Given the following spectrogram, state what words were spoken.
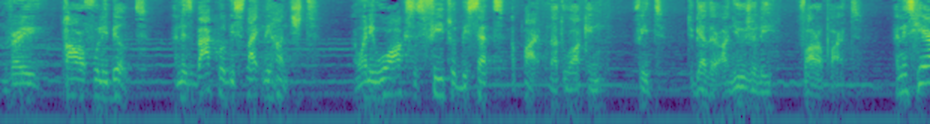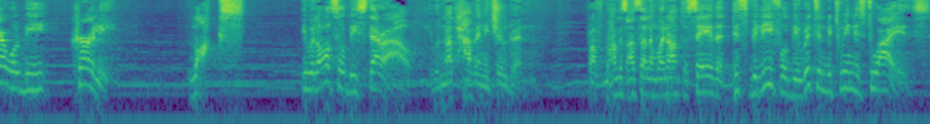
and very powerfully built, and his back will be slightly hunched. And when he walks, his feet would be set apart, not walking feet together, unusually far apart. And his hair will be curly, locks. He will also be sterile. He will not have any children. Prophet Muhammad went on to say that disbelief will be written between his two eyes,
